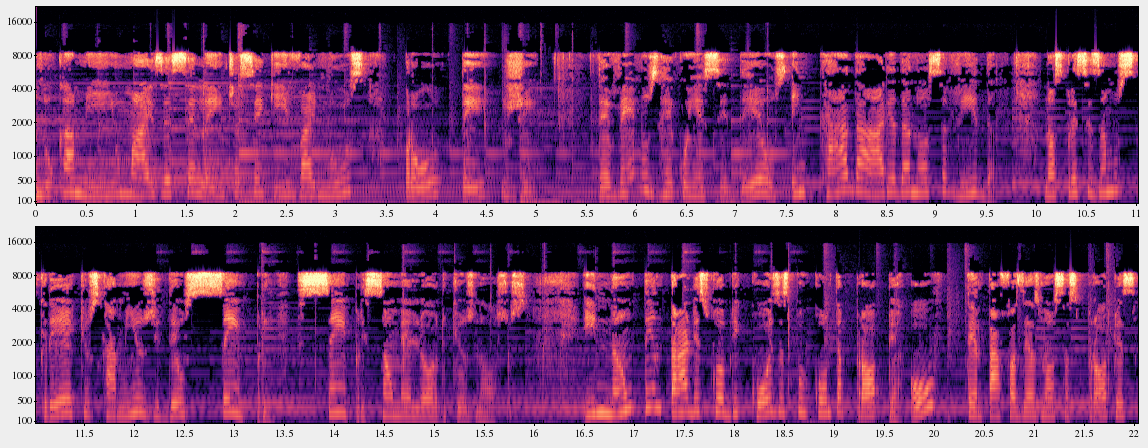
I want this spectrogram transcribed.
no caminho mais excelente a seguir, vai nos proteger. Devemos reconhecer Deus em cada área da nossa vida. Nós precisamos crer que os caminhos de Deus sempre, sempre são melhor do que os nossos. E não tentar descobrir coisas por conta própria ou tentar fazer as nossas próprias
